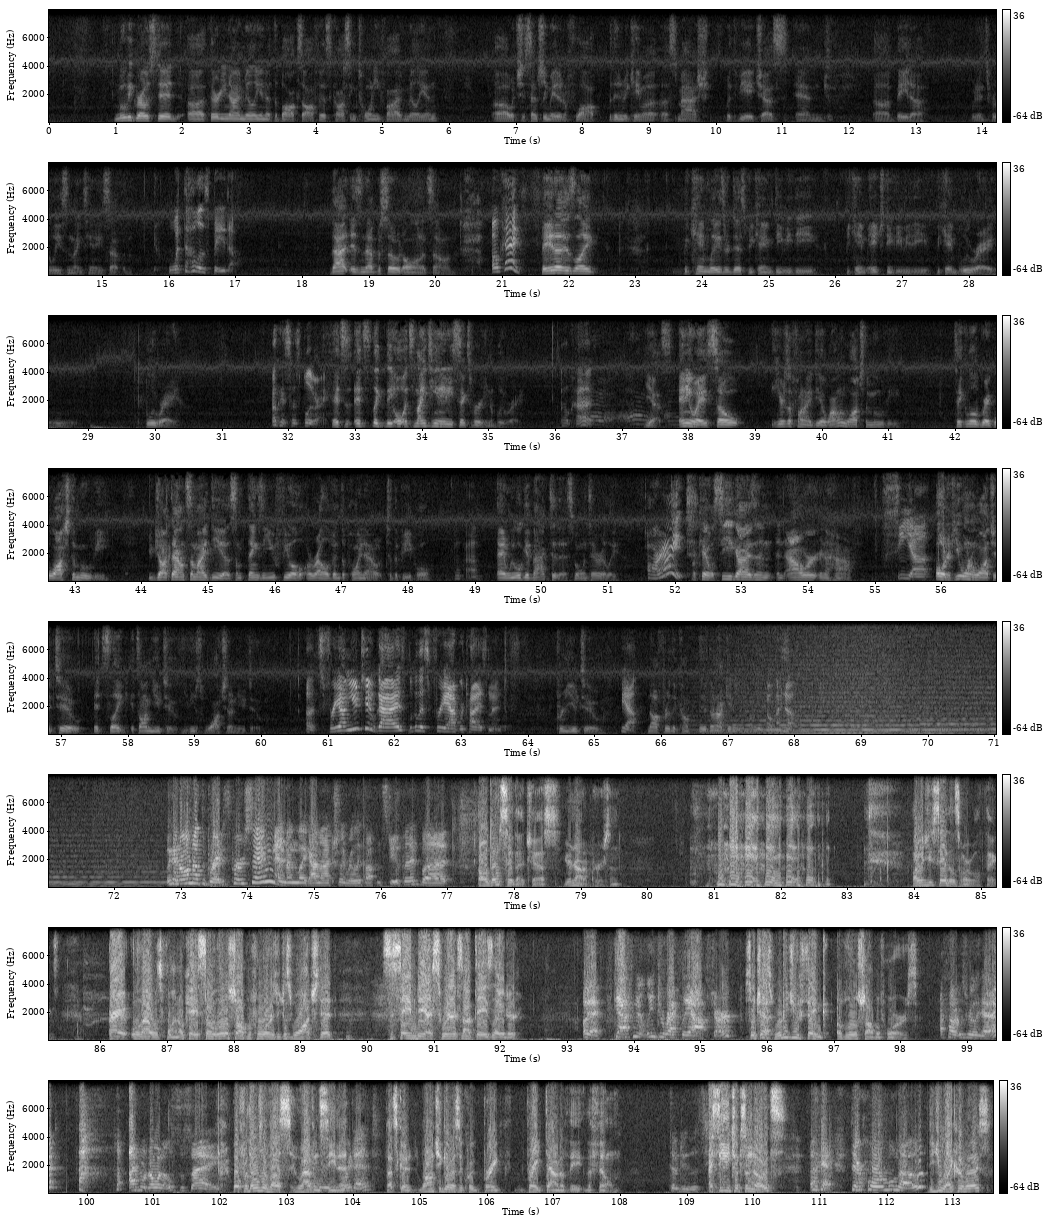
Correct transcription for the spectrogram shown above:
The movie grossed uh, 39 million at the box office, costing 25 million, uh, which essentially made it a flop. But then it became a, a smash with VHS and uh, Beta when it's released in 1987. What the hell is beta? That is an episode all on its own. Okay. Beta is like became Laserdisc, became DVD, became HD DVD, became Blu-ray. Blu-ray. Okay, so it's Blu-ray. It's it's like the old, it's 1986 version of Blu-ray. Okay. Yes. Anyway, so here's a fun idea. Why don't we watch the movie? Take a little break. We'll watch the movie. You jot Okay. down some ideas, some things that you feel are relevant to point out to the people, Okay. and we will get back to this momentarily. All right. Okay, we'll see you guys in an hour and a half. See ya. Oh, and if you want to watch it too, it's like it's on YouTube. You can just watch it on YouTube Oh, it's free on YouTube, guys. Look at this free advertisement. for YouTube, Yeah. not for the company. They're not getting any money. Oh, I know. Like, I know I'm not the brightest person, and I'm like, I'm actually really fucking stupid, but Oh, don't say that, Jess. You're not a person. Why would you say those horrible things? Alright, well, that was fun. Okay, so Little Shop of Horrors, we just watched it. It's the same day, I swear it's not days later. oh yeah, definitely directly after. So, Jess, what did you think of Little Shop of Horrors? I thought it was really good. I don't know what else to say. Well, for those of us who haven't seen it, it. that's good. Why don't you give us a quick break breakdown of the, the film? Don't do this. I see you took some notes. Okay, they're horrible notes. Did you like her voice?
